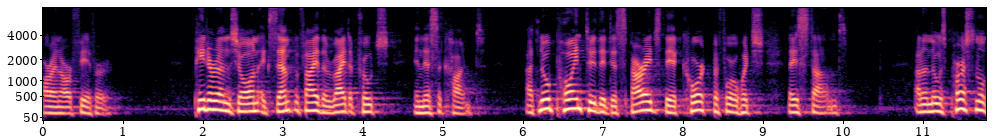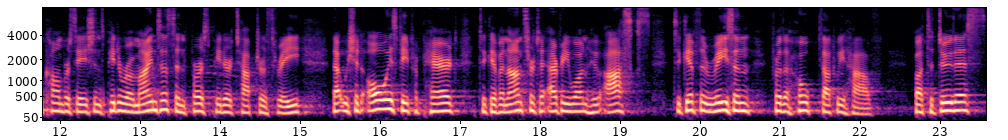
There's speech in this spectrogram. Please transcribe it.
are in our favor. Peter and John exemplify the right approach in this account. At no point do they disparage the court before which they stand. And in those personal conversations, Peter reminds us in 1 Peter chapter 3 that we should always be prepared to give an answer to everyone who asks, to give the reason for the hope that we have, but to do this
